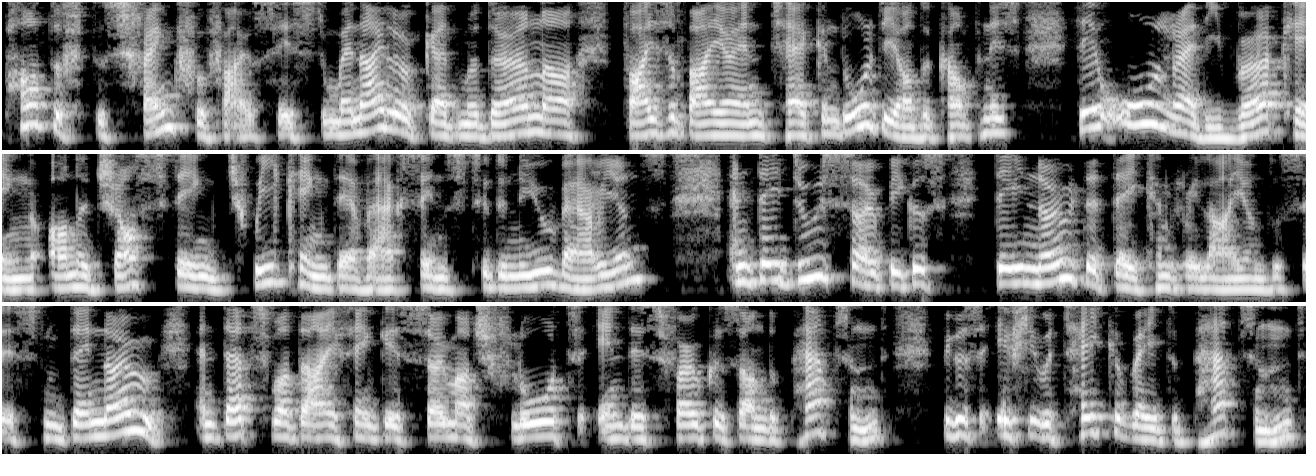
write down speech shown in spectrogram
part of the strength of our system. When I look at Moderna, Pfizer, BioNTech, and all the other companies, they're already working on adjusting, tweaking their vaccines to the new variants, and they do so because they know that they can rely on the system. They know, and that's what I think is so much flawed in this focus on the patent, because if you would take away the patent,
